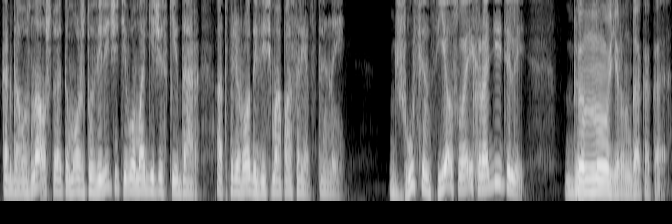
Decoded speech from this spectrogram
когда узнал, что это может увеличить его магический дар, от природы весьма посредственный. Джуфин съел своих родителей? Да ну, ерунда какая.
